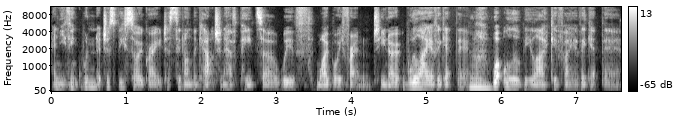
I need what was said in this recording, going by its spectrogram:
And you think, wouldn't it just be so great to sit on the couch and have pizza with my boyfriend? You know, will I ever get there? Mm. What will it be like if I ever get there?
